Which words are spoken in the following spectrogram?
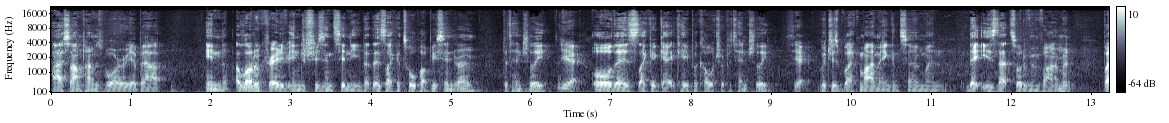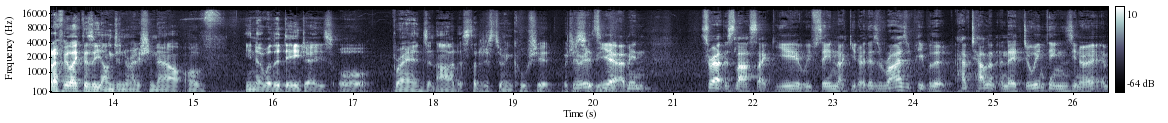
I sometimes worry about in a lot of creative industries in Sydney that there's like a tall puppy syndrome, potentially, yeah or there's like a gatekeeper culture, potentially, yeah which is like my main concern when there is that sort of environment. But I feel like there's a young generation now of, you know, whether DJs or brands and artists that are just doing cool shit, which There is is, yeah. I mean, throughout this last like year, we've seen like you know, there's a rise of people that have talent and they're doing things. You know,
